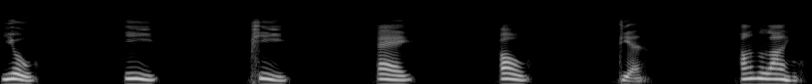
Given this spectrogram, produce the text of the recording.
u e p a o 点 online。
